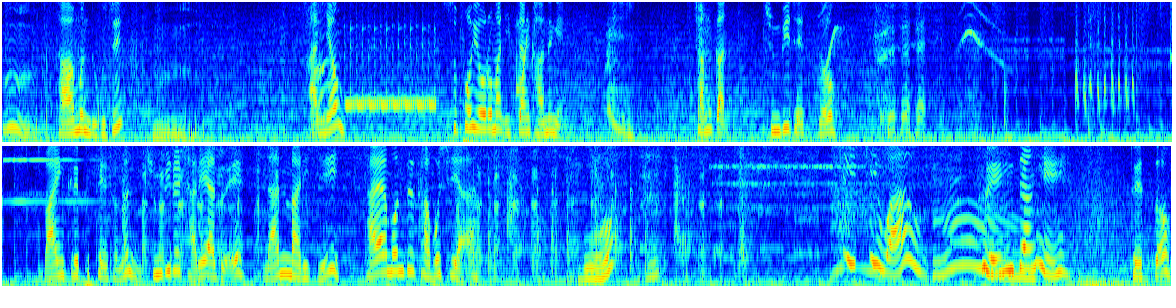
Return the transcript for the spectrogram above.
Hmm. 다음은 누구지? Hmm. 안녕. 슈퍼히어로만 입장 가능해. 잠깐. 준비됐어. 마인크래프트에서는 준비를 잘해야 돼. 난 말이지. 다이아몬드 갑옷이야. 뭐? 치치 와우. 굉장해. 됐어.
